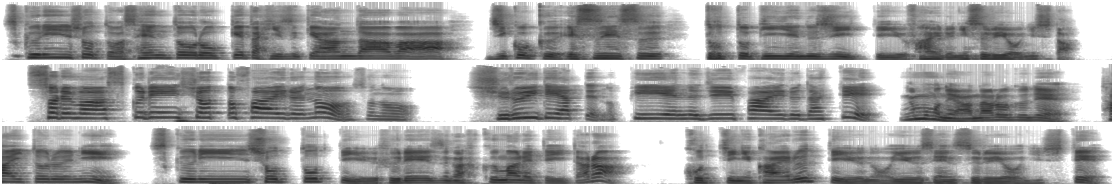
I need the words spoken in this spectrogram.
スクリーンショットは先頭6桁日付アンダーバー、時刻 ss.png っていうファイルにするようにした。それはスクリーンショットファイルのその種類でやってんの ?PNG ファイルだけ？もうね、アナログでタイトルにスクリーンショットっていうフレーズが含まれていたら、こっちに変えるっていうのを優先するようにして、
